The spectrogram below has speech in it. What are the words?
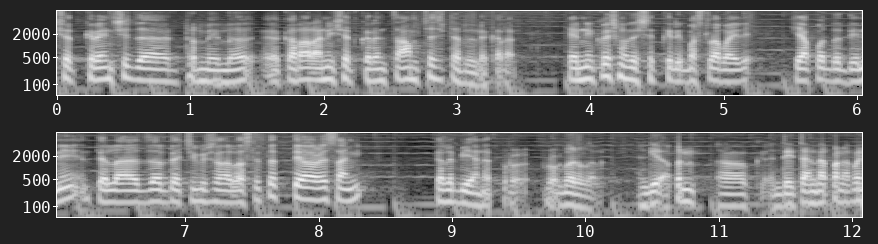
शेतकऱ्यांशी ठरलेलं करार आणि शेतकऱ्यांचं आमच्याशी ठरलेलं करार. या निकषमध्ये शेतकरी बसला पाहिजे. या पद्धतीने त्याला जर त्याची विश्वास असले तर त्यावेळेस आम्ही त्याला बियाण्यात प्रो बरोबर. म्हणजे आपण देताना पण आपण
